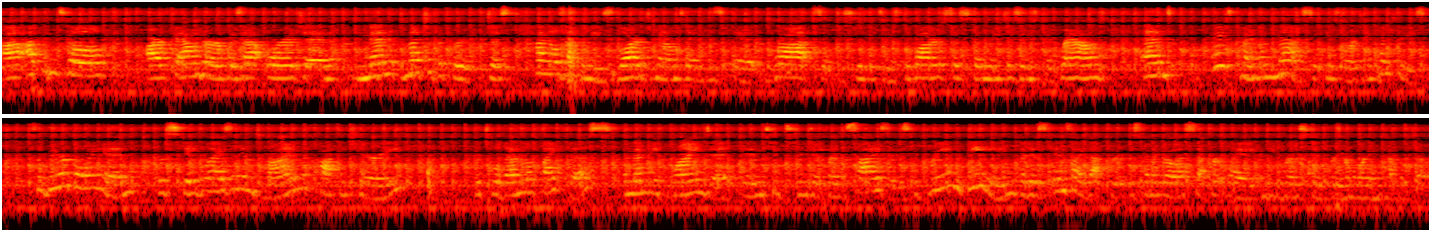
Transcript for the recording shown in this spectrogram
Uh, up until our founder was at Origin, men, much of the fruit just piles up in these large mountains. It rots, it distributes into the water system, leaches into the ground, and creates kind of a mess at these origin countries. So we are going in, we're stabilizing and drying the coffee cherry, which will then look like this, and then we grind it into two different sizes. The green bean that is inside that fruit is going to go a separate way and be roasted for your morning cup of joe.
